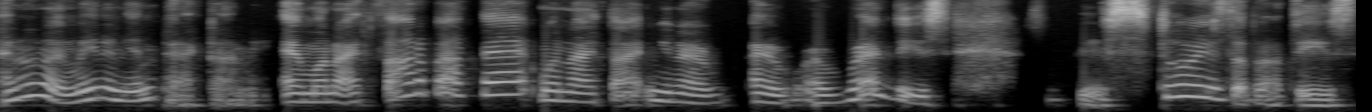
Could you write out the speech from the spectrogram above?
I don't know, it made an impact on me. And when I thought about that, when I thought, you know, I, I read these these stories about these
